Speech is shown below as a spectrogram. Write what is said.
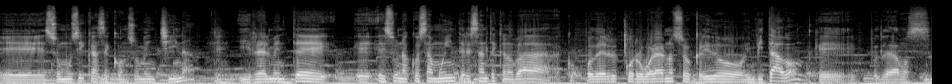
eh, su música se consume en China y realmente eh, es una cosa muy interesante que nos va a co- poder corroborar nuestro querido invitado, que pues, le damos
